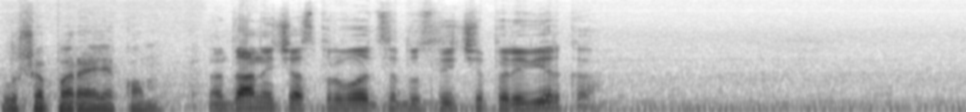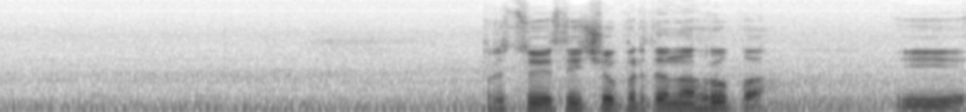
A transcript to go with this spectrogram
лише переляком. На даний час проводиться дослідча перевірка. Працює слідчо-оперативна група і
